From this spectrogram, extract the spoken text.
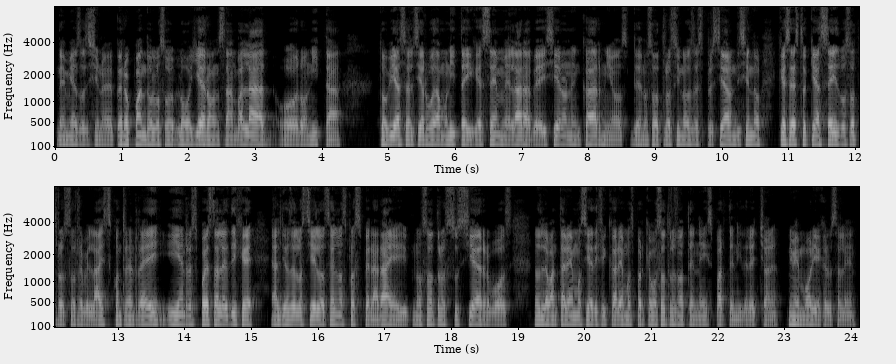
Nehemías 2.19. Pero cuando lo oyeron Sanballat, Oronita, Tobías el siervo de Amonita y Gesem el árabe hicieron encarnios de nosotros y nos despreciaron, diciendo, ¿qué es esto que hacéis vosotros? ¿Os rebeláis contra el rey? Y en respuesta les dije, al Dios de los cielos, Él nos prosperará y nosotros, sus siervos, nos levantaremos y edificaremos, porque vosotros no tenéis parte ni derecho ni memoria en Jerusalén.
